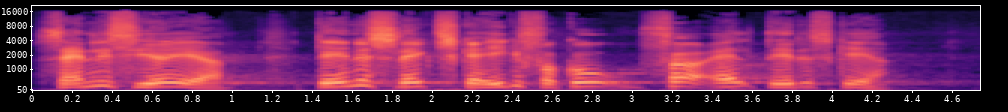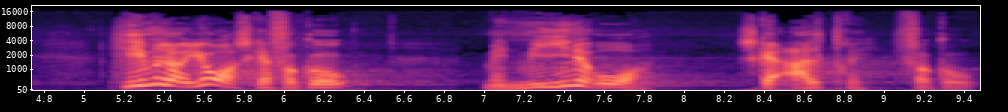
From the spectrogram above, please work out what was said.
Sandelig siger jeg, denne slægt skal ikke forgå, før alt dette sker. Himmel og jord skal forgå, men mine ord skal aldrig forgå.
